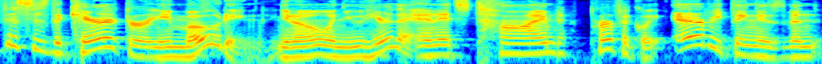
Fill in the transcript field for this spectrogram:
this is the character emoting, you know, when you hear that. And it's timed perfectly. Everything has been.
